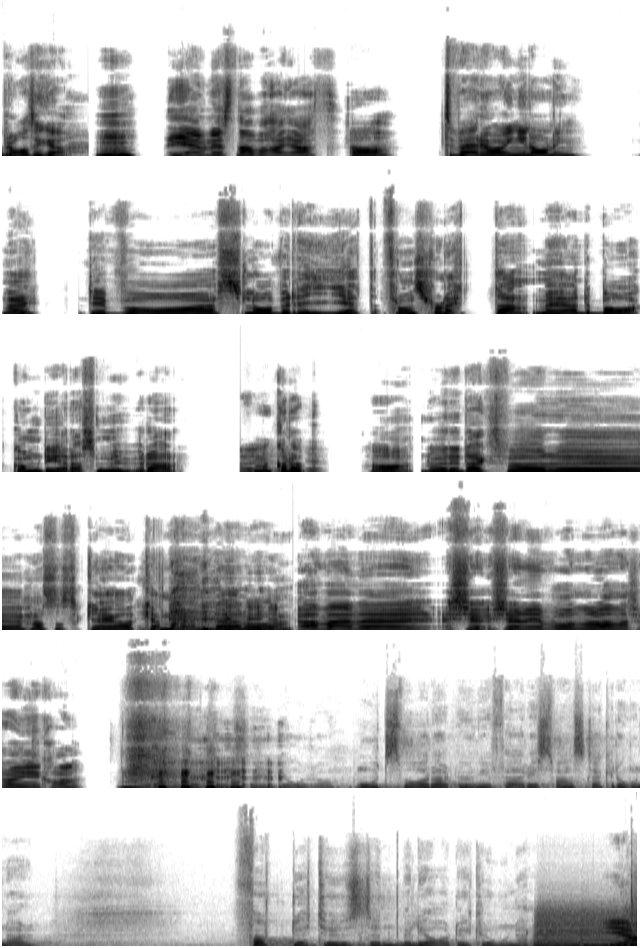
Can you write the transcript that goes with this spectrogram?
Bra tycker jag. Mm? Jävligt snabb hi-hat. Ja. Tyvärr har jag ingen aning. Nej. Det var slaveriet från Slätta med Bakom deras murar. Man kolla upp? Ja, då är det dags för eh, han som ska kamma hem det här då. Ja, men uh, kör, kör ni då, annars har jag ingen koll. 400 000 euro motsvarar ungefär i svenska kronor 40 000 miljarder kronor. Ja!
